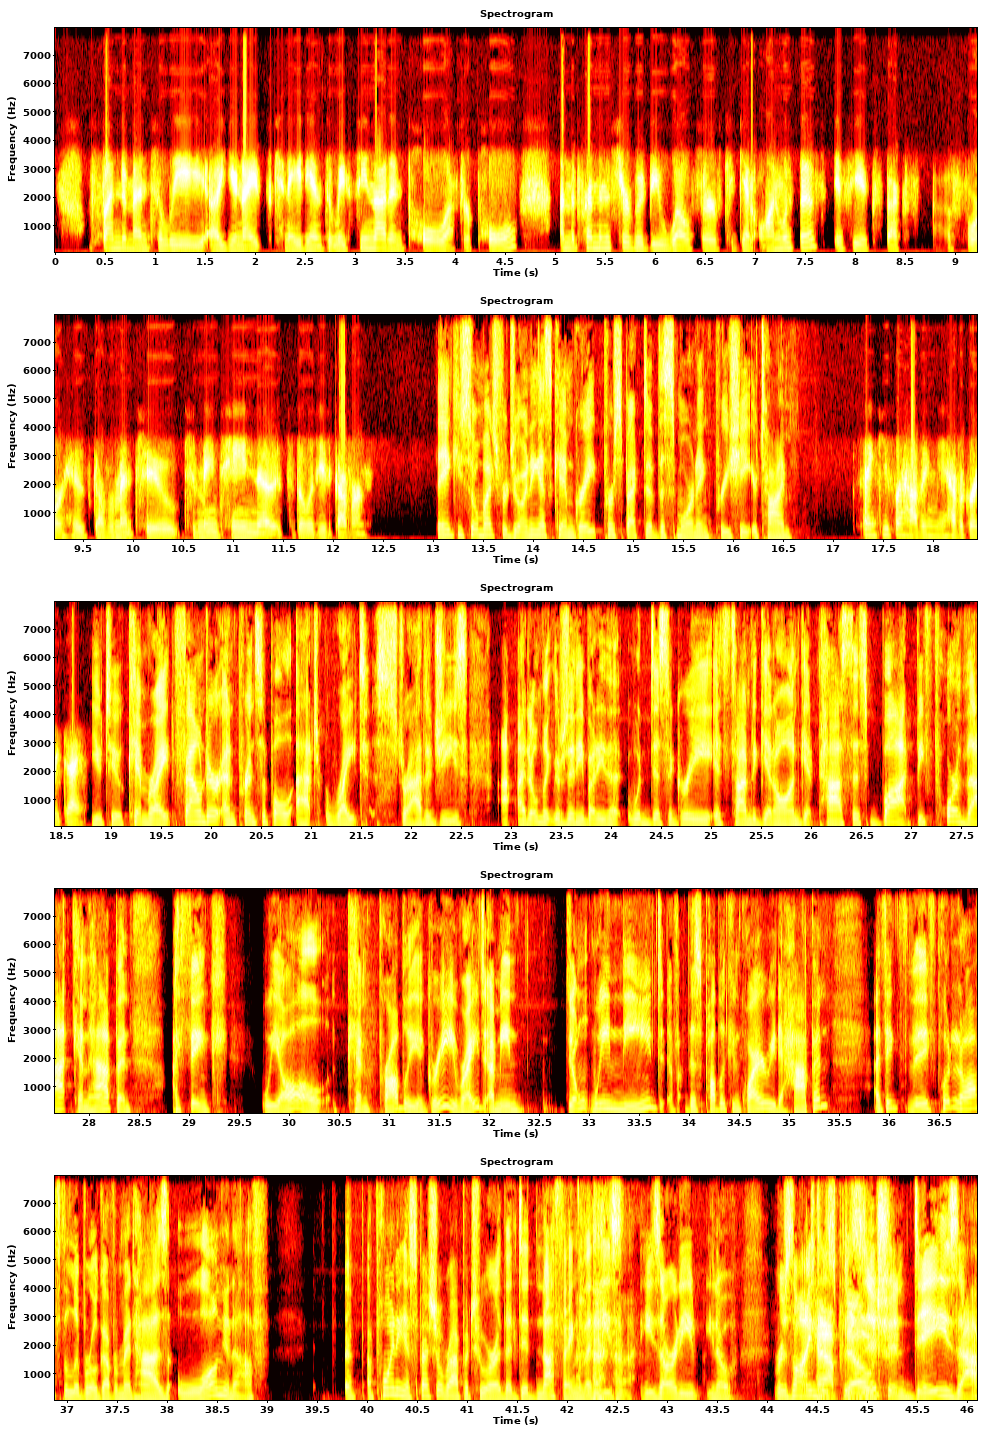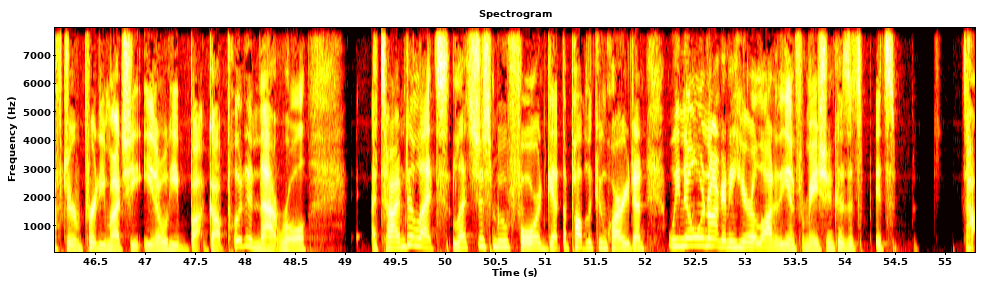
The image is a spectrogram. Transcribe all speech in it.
fundamentally uh, unites Canadians, and we've seen that in poll after poll. And the Prime Minister would be well served to get on with this if he expects uh, for his government to to maintain uh, its ability to govern. Thank you so much for joining us, Kim. Great perspective this morning. Appreciate your time. Thank you for having me. Have a great day. You too. Kim Wright, founder and principal at Wright Strategies. I don't think there's anybody that would disagree. It's time to get on, get past this. But before that can happen, I think we all can probably agree, right? I mean, don't we need this public inquiry to happen? I think they've put it off, the Liberal government has long enough appointing a special rapporteur that did nothing that he's he's already you know resigned his position out. days after pretty much he you know he got put in that role. A time to let's let's just move forward get the public inquiry done. We know we're not going to hear a lot of the information because it's it's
